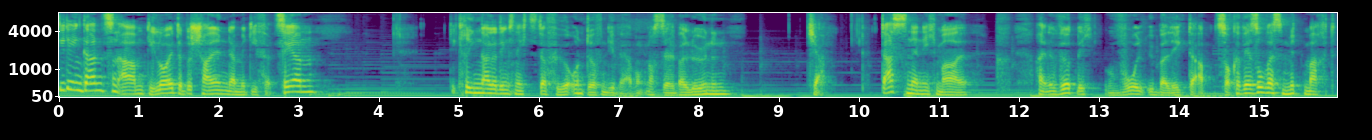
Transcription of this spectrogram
die den ganzen Abend die Leute beschallen, damit die verzehren. Die kriegen allerdings nichts dafür und dürfen die Werbung noch selber löhnen. Tja, das nenne ich mal eine wirklich wohlüberlegte Abzocke. Wer sowas mitmacht,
